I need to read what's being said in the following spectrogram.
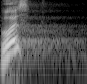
Was?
